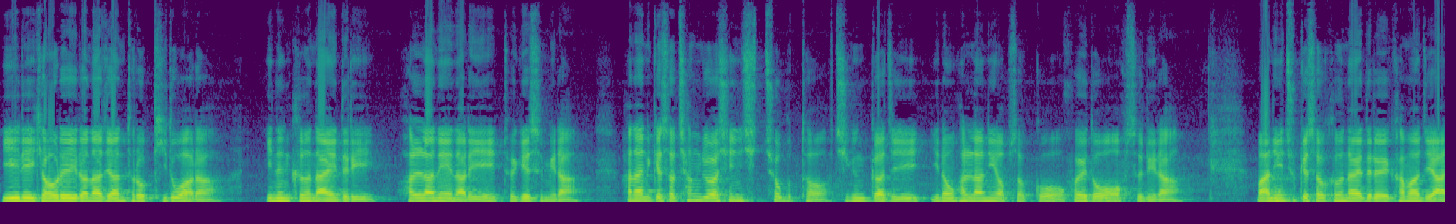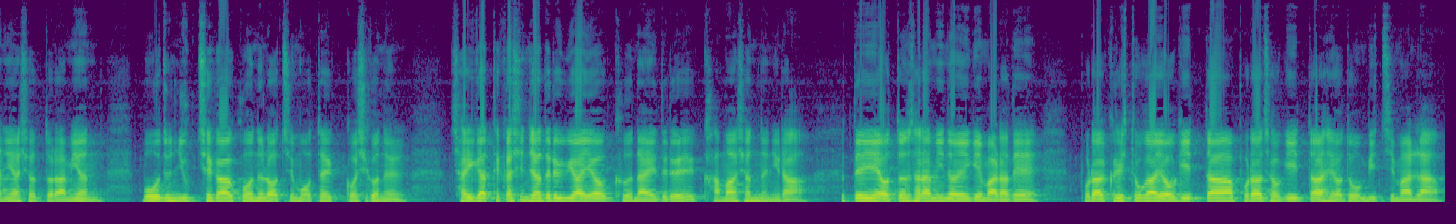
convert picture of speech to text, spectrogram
이 일이 겨울에 일어나지 않도록 기도하라 이는 그 나이들이 환란의 날이 되겠습니다. 하나님께서 창조하신 시초부터 지금까지 이런 환란이 없었고 후회도 없으리라. 만일 주께서 그 나이들을 감하지 아니하셨더라면 모든 육체가 구원을 얻지 못할 것이거늘 자기가 택하신 자들을 위하여 그 나이들을 감하셨느니라. 그때에 어떤 사람이 너에게 말하되 보라 그리스도가 여기 있다 보라 저기 있다 하여도 믿지 말라.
